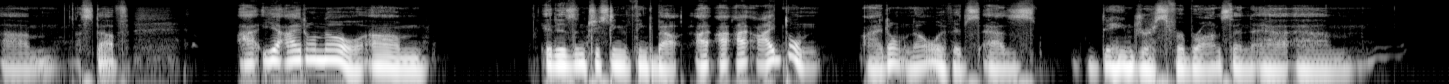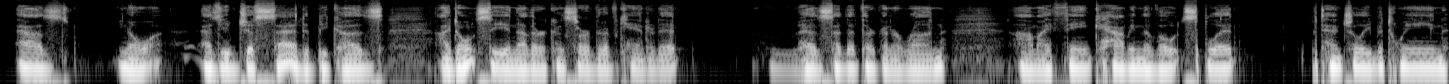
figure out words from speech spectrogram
um, stuff. I, yeah, I don't know. Um, it is interesting to think about. I, I I don't I don't know if it's as dangerous for Bronson uh, um, as you know as you've just said because I don't see another conservative candidate who has said that they're going to run. Um, I think having the vote split potentially between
